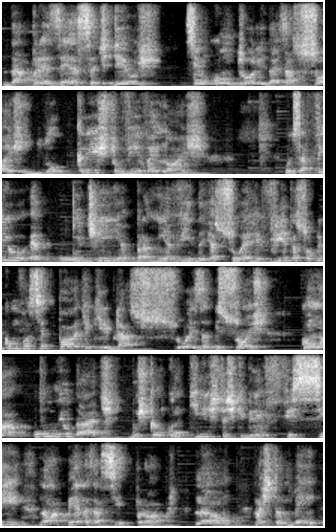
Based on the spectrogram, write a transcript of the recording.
da presença de Deus sem o controle das ações do Cristo vivo em nós. O desafio é do dia para a minha vida e a sua é reflita sobre como você pode equilibrar suas ambições com a humildade, buscando conquistas que beneficiem não apenas a si próprio, não, mas também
